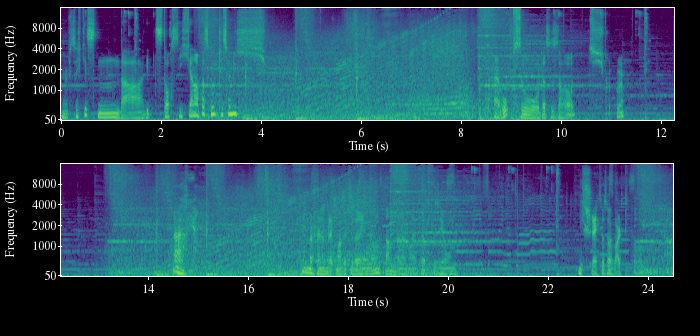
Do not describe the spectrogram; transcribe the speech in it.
50 Kisten, da gibt es doch sicher noch was Gutes für mich. Äh, ups, so, das ist rot. Cool. Ach ja. Immer schön im Black Market zu bringen und dann eine weitere Fusion. Nicht schlecht, das war Waldgrün, ja.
